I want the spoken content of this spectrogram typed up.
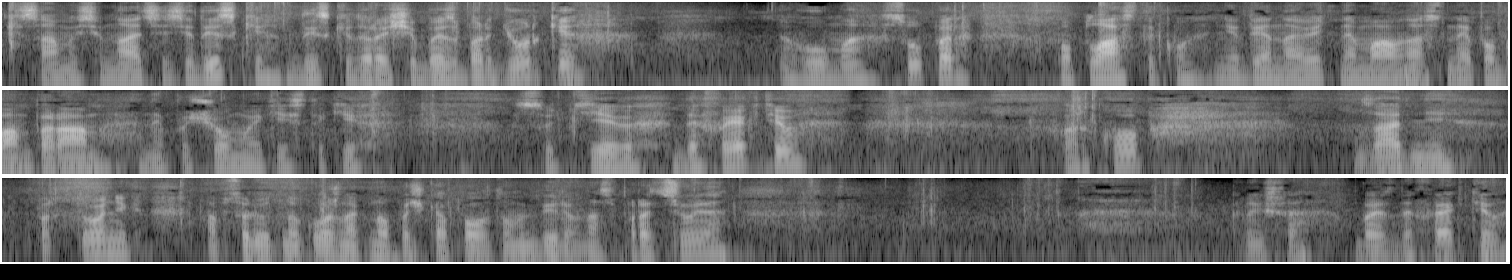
такі самі 17 диски. Диски, до речі, без бордюрки. Гума супер. По пластику ніде навіть нема у нас не по бамперам, не по чому якихось таких суттєвих дефектів. Фаркоп, задній парктронік. Абсолютно кожна кнопочка по автомобілю у нас працює. Криша без дефектів.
